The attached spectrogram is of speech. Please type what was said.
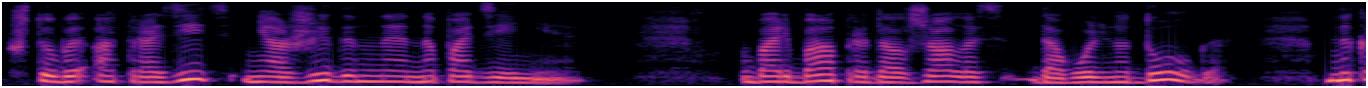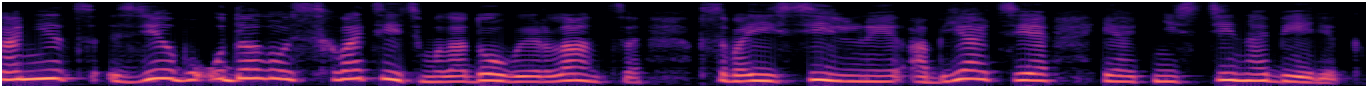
чтобы отразить неожиданное нападение. Борьба продолжалась довольно долго. Наконец, Зебу удалось схватить молодого ирландца в свои сильные объятия и отнести на берег.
